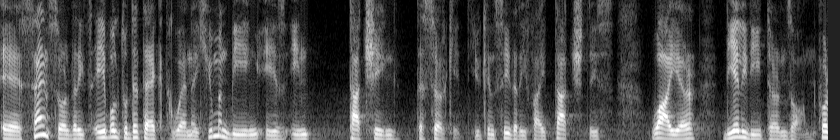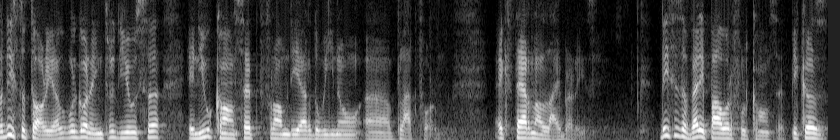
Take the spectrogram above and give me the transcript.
a sensor that is able to detect when a human being is in touching the circuit. You can see that if I touch this wire, the LED turns on. For this tutorial, we're going to introduce uh, a new concept from the Arduino uh, platform, external libraries. This is a very powerful concept because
